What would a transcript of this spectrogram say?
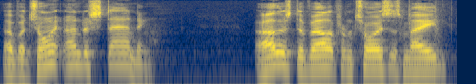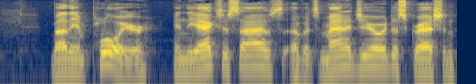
of a joint understanding. Others develop from choices made by the employer in the exercise of its managerial discretion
